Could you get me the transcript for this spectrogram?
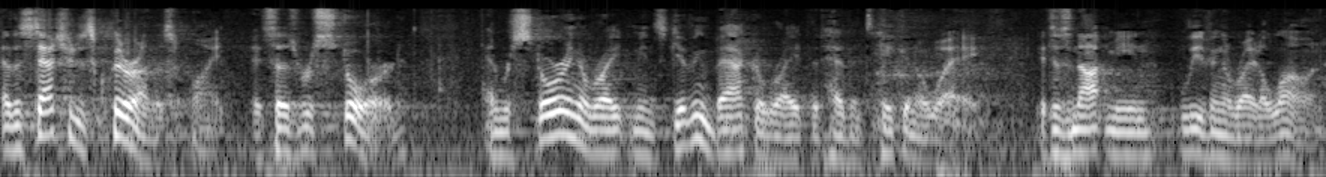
Now, the statute is clear on this point. It says restored, and restoring a right means giving back a right that had been taken away. It does not mean leaving a right alone.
